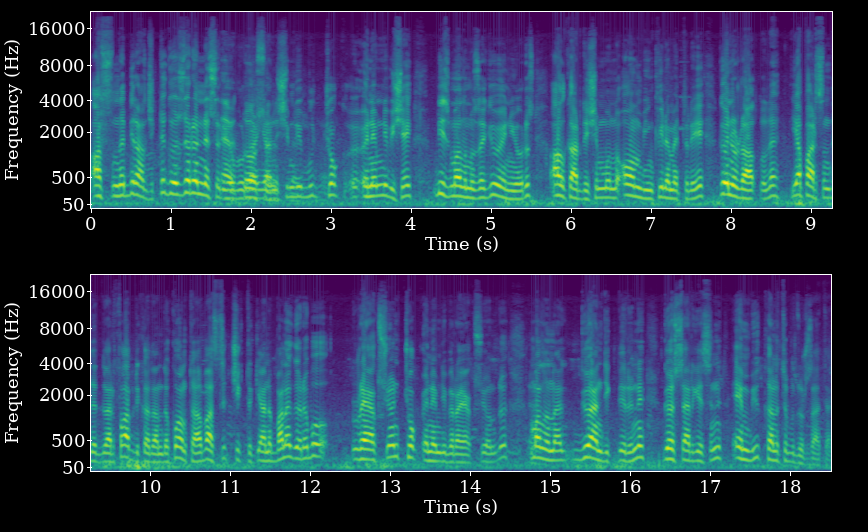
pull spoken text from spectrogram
aslında birazcık da gözler önüne seriyor Evet, buradan. doğru Yani söylüyorsun. şimdi bu çok e, önemli bir şey. Biz malımıza güveniyoruz. Al kardeşim bunu 10 bin kilometreyi gönül rahatlığıyla yaparsın dediler. Fabrikadan da kontağa bastık çıktık. Yani bana göre bu reaksiyon çok önemli bir reaksiyondu. Malına güvendiklerini göstergesinin en büyük kanıtı budur zaten.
